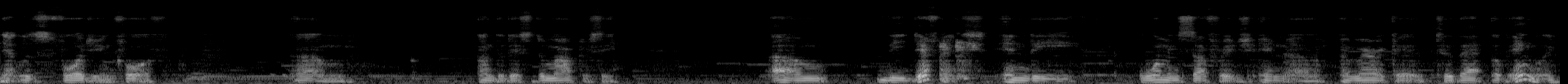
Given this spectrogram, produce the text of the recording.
that was forging forth um, under this democracy. Um, the difference in the women's suffrage in uh, America to that of England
